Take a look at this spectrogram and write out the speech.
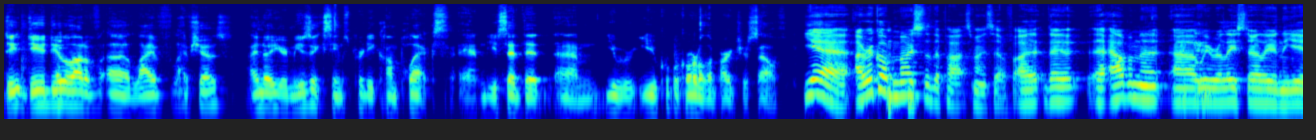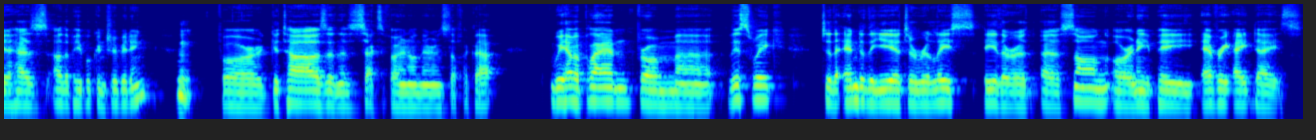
Do do you do a lot of uh, live live shows? I know your music seems pretty complex, and you said that um, you you record all the parts yourself. Yeah, I record most of the parts myself. I, the, the album that uh, we released earlier in the year has other people contributing Hmm. for guitars and there's saxophone on there and stuff like that. We have a plan from uh, this week to the end of the year to release either a, a song or an EP every eight days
